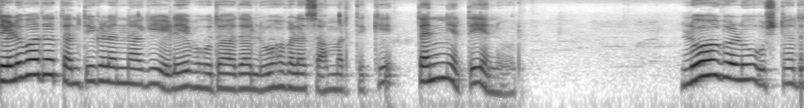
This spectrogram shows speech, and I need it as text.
ತೆಳುವಾದ ತಂತಿಗಳನ್ನಾಗಿ ಎಳೆಯಬಹುದಾದ ಲೋಹಗಳ ಸಾಮರ್ಥ್ಯಕ್ಕೆ ತನ್ಯತೆ ಎನ್ನುವರು. ಲೋಹಗಳು ಉಷ್ಣದ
